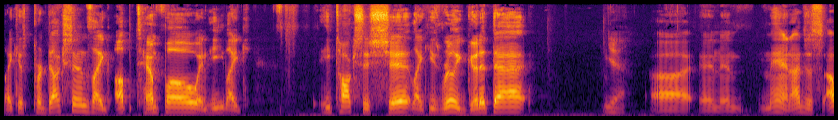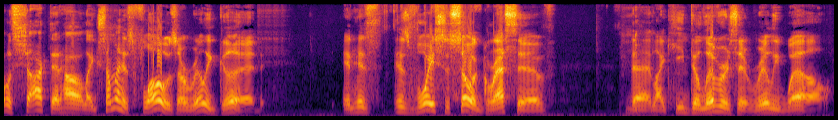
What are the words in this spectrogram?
Like his production's like up tempo, and he like he talks his shit. Like he's really good at that. Yeah. Uh, and and man, I just I was shocked at how like some of his flows are really good, and his his voice is so aggressive that like he delivers it really well.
